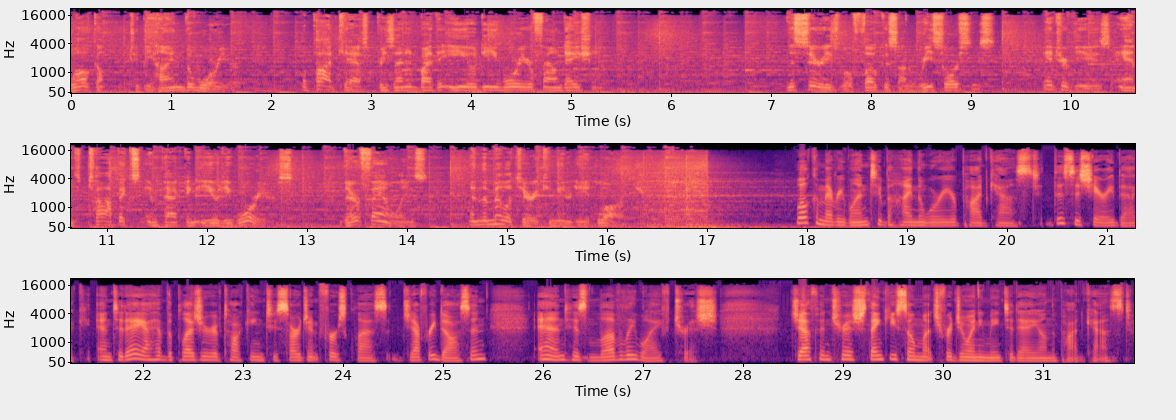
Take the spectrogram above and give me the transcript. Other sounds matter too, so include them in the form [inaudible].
Welcome to Behind the Warrior, a podcast presented by the EOD Warrior Foundation. This series will focus on resources, interviews, and topics impacting EOD warriors, their families, and the military community at large. Welcome, everyone, to Behind the Warrior podcast. This is Sherry Beck, and today I have the pleasure of talking to Sergeant First Class Jeffrey Dawson and his lovely wife, Trish. Jeff and Trish, thank you so much for joining me today on the podcast.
